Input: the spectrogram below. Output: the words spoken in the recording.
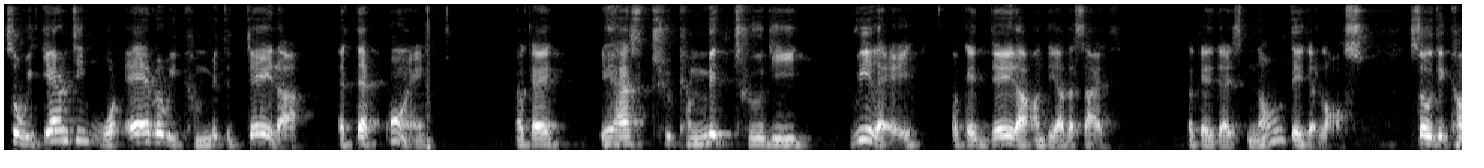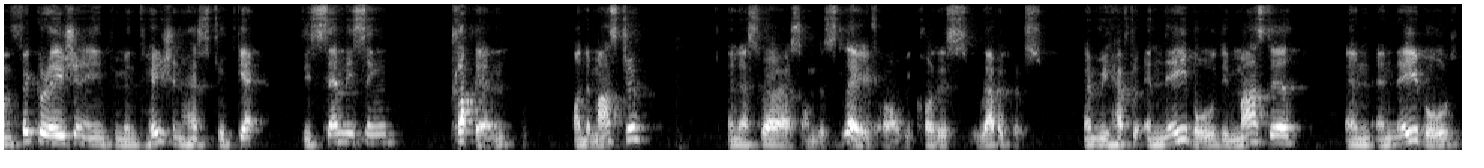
So we guarantee whatever we commit the data at that point, okay, it has to commit to the relay, okay, data on the other side. Okay, there's no data loss. So the configuration and implementation has to get the semi-sync plugin on the master and as well as on the slave, or we call this replicas. And we have to enable the master and enable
